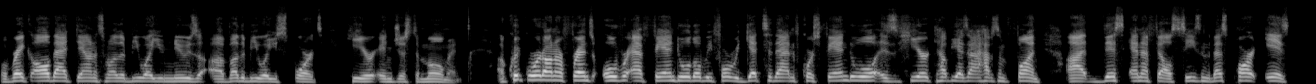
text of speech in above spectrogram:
We'll break all that down and some other BYU news of other BYU sports here in just a moment. A quick word on our friends over at FanDuel, though, before we get to that. And of course, FanDuel is here to help you guys out have some fun uh, this NFL season. The best part is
